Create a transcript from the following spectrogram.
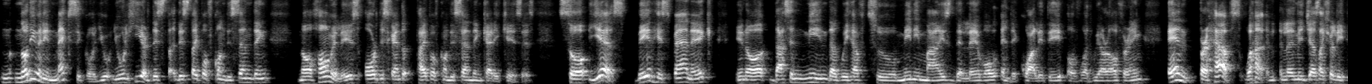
not even in Mexico. You, you will hear this, this type of condescending no homilies or this kind of type of condescending catechesis. So yes, being Hispanic you know, doesn't mean that we have to minimize the level and the quality of what we are offering. And perhaps, well, let me just actually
